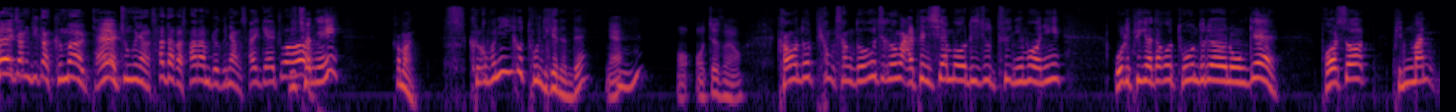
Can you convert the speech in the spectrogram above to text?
회장 니가 그 말 대충 그냥 사다가 사람들 그냥 살게 해줘. 미쳤니? 가만. 그러고 보니 이거 돈 되겠는데? 예? 음? 어, 어째서요? 강원도 평창도 지금 알펜시아 뭐 리조트니 뭐니 올림픽 한다고 돈 들여놓은 게 벌써 빚만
